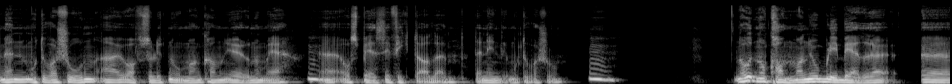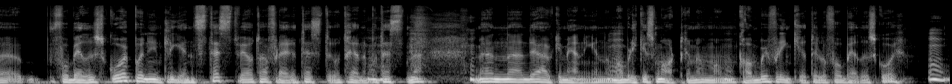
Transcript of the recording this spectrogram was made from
Men motivasjon er jo absolutt noe man kan gjøre noe med, mm. Eh, og spesifikt da den, den indre motivasjonen. Mm. Nå, nå, kan man jo bli bedre, uh, få bedre score på en intelligenstest ved å ta flere tester og trene på mm. testene, men uh, det er jo ikke meningen. Man mm. blir ikke smartere, men man kan bli flinkere til å få bedre score. Mm.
